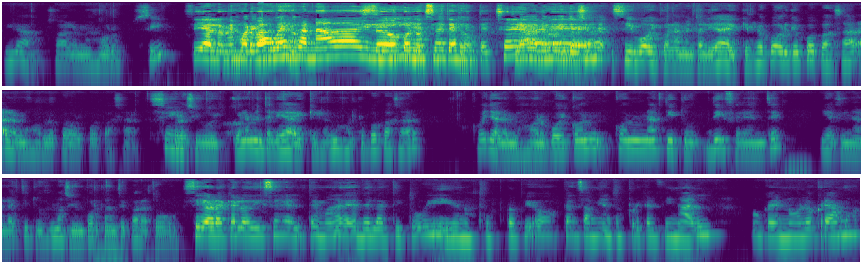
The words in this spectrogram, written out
mira, o sea, a lo mejor sí, Sí, a A lo mejor mejor vas bueno. desganada y Sí, luego conociste exacto. gente chévere. Claro, entonces si voy con la mentalidad de qué es lo peor que puede pasar, a lo mejor lo peor puede pasar. Sí. Pero si voy con la mentalidad de qué es lo mejor que puede pasar, oye, a lo mejor voy con, con una actitud diferente y al final la actitud es demasiado importante para todos. Sí, ahora que lo dices, el tema de, de la actitud y de nuestros propios pensamientos, porque al final, aunque no lo creamos,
